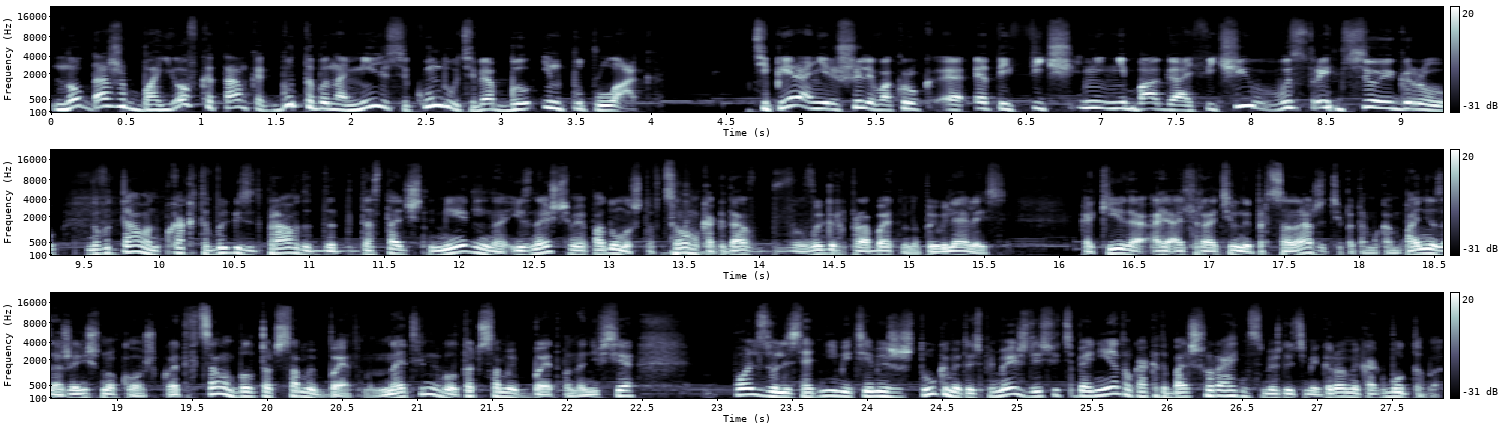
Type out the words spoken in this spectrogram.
но даже боевка там как будто бы на миллисекунду у тебя был input lag. Теперь они решили вокруг э, этой фичи, не, не бага, а фичи выстроить всю игру. Ну вот да, он как-то выглядит, правда, достаточно медленно. И знаешь, чем я подумал? Что в целом, когда в, в играх про Бэтмена появлялись какие-то а, альтернативные персонажи, типа там компания за женщину-кошку. Это в целом был тот же самый Бэтмен. Найтвинг был тот же самый Бэтмен. Они все пользовались одними и теми же штуками. То есть, понимаешь, здесь у тебя нету как-то большой разницы между этими героями, как будто бы.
